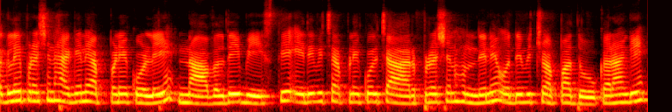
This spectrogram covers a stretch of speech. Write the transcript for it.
ਅਗਲੇ ਪ੍ਰਸ਼ਨ ਹੈਗੇ ਨੇ ਆਪਣੇ ਕੋਲੇ ਨਾਵਲ ਦੇ ਬੇਸ ਤੇ। ਇਹਦੇ ਵਿੱਚ ਆਪਣੇ ਕੋਲ ਚਾਰ ਪ੍ਰਸ਼ਨ ਹੁੰਦੇ ਨੇ, ਉਹਦੇ ਵਿੱਚੋਂ ਆਪਾਂ ਦੋ ਕਰਾਂਗੇ।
